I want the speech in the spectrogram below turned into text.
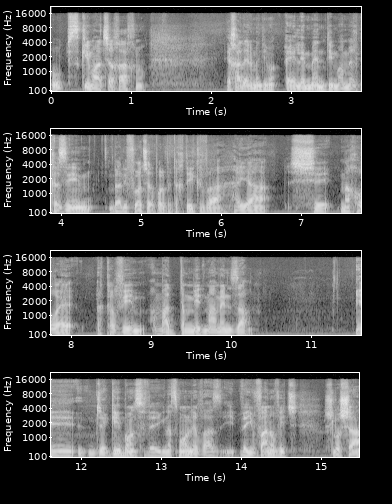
אופס, כמעט שכחנו. אחד האלמנטים, האלמנטים המרכזיים באליפויות של הפועל פתח תקווה היה שמאחורי הקווים עמד תמיד מאמן זר. ג'ק גיבונס ואיגנץ מולנר ואז ויובנוביץ', שלושה,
